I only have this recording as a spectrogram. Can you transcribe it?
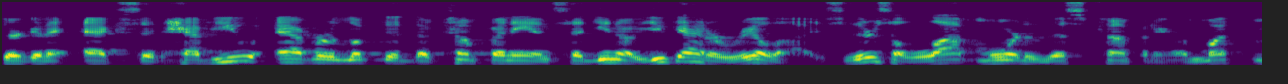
they're going to exit, have you ever looked at the company and said, you know, you got to realize there's a lot more to this company or much, a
